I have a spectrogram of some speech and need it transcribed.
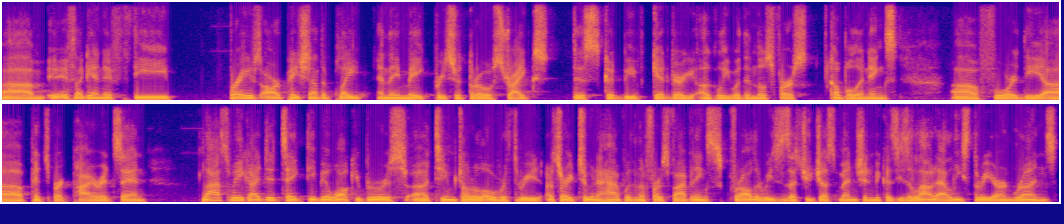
um, if again, if the Braves are patient at the plate and they make Priester throw strikes, this could be get very ugly within those first couple innings uh, for the uh, Pittsburgh Pirates. And last week, I did take the Milwaukee Brewers uh, team total over three, uh, sorry, two and a half within the first five innings for all the reasons that you just mentioned, because he's allowed at least three earned runs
